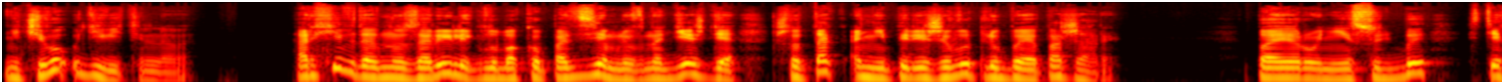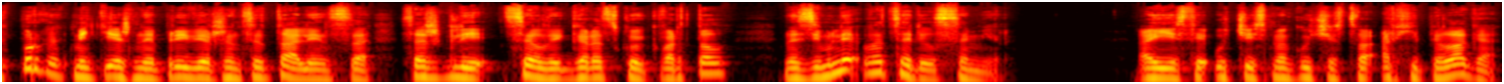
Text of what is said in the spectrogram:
Ничего удивительного. Архив давно зарыли глубоко под землю в надежде, что так они переживут любые пожары. По иронии судьбы, с тех пор, как мятежные приверженцы Таллинса сожгли целый городской квартал, на земле воцарился мир. А если учесть могущество архипелага,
